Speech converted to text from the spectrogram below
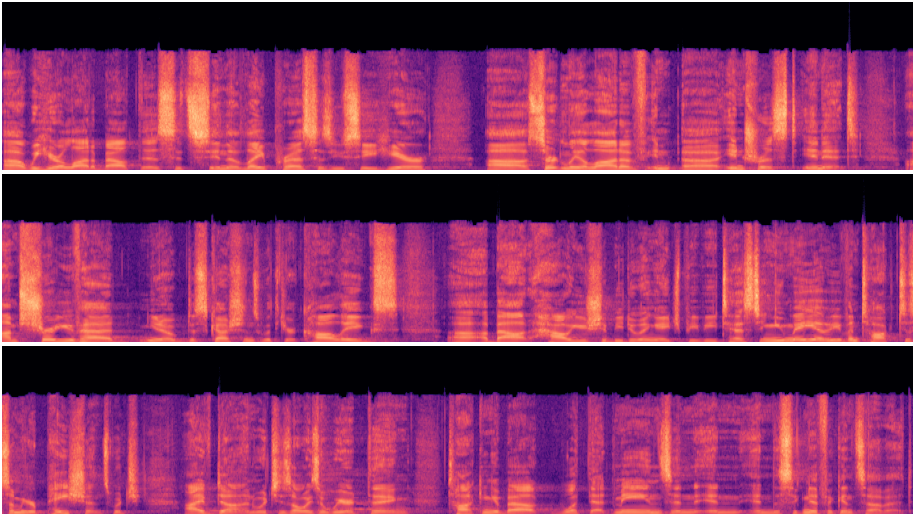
uh, we hear a lot about this. It's in the lay press, as you see here. Uh, certainly a lot of in, uh, interest in it. I'm sure you've had you know discussions with your colleagues uh, about how you should be doing HPV testing. You may have even talked to some of your patients, which I've done, which is always a weird thing, talking about what that means and, and, and the significance of it.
